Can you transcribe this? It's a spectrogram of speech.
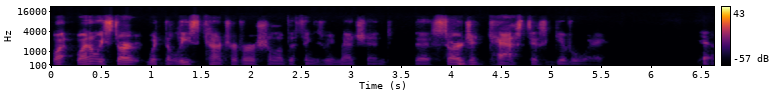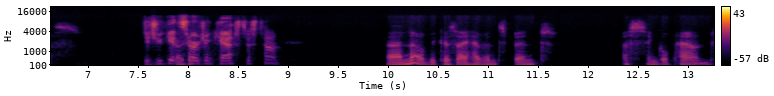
why, why don't we start with the least controversial of the things we mentioned the sergeant castus giveaway Yes. did you get Sergeant- sergeant castus tom Uh, no, because I haven't spent a single pound.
